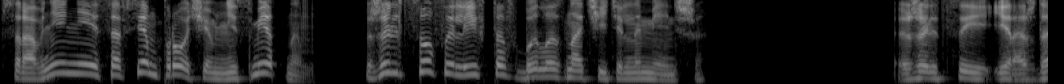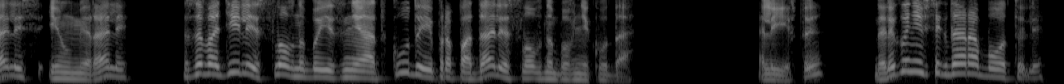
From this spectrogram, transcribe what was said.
В сравнении со всем прочим несметным, жильцов и лифтов было значительно меньше. Жильцы и рождались, и умирали, заводились словно бы из ниоткуда и пропадали словно бы в никуда. Лифты далеко не всегда работали,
